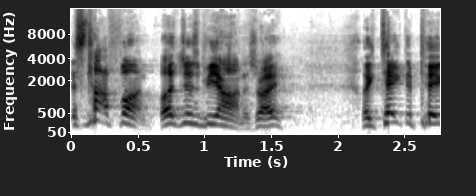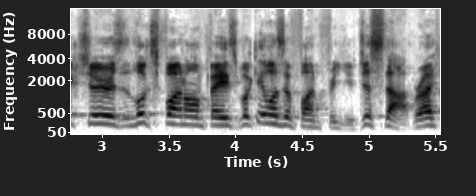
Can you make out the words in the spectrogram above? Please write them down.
It's not fun. Let's just be honest, right? Like, take the pictures. It looks fun on Facebook. It wasn't fun for you. Just stop, right?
